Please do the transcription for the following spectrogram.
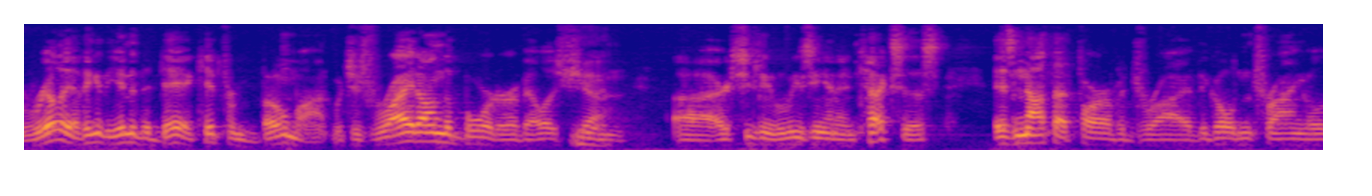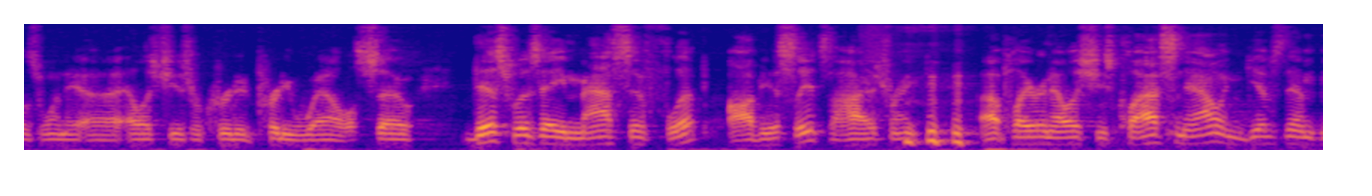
really, I think at the end of the day, a kid from Beaumont, which is right on the border of LSU yeah. and, uh, or excuse me, Louisiana and Texas, is not that far of a drive. The Golden Triangle is one uh, LSU's recruited pretty well. So this was a massive flip. Obviously, it's the highest ranked uh, player in LSU's class now and gives them,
